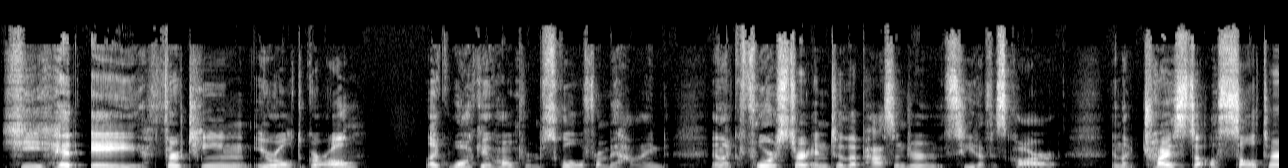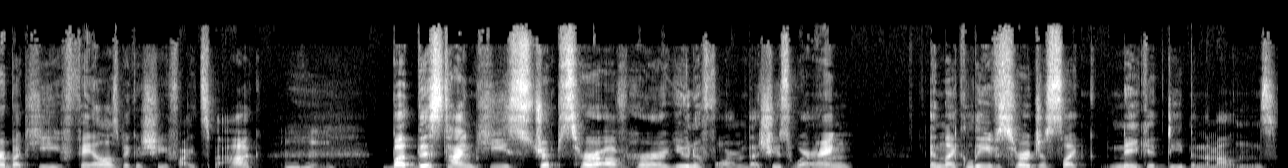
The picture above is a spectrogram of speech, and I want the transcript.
he hit a 13 year old girl like walking home from school from behind and like forced her into the passenger seat of his car and like tries to assault her but he fails because she fights back mm-hmm. but this time he strips her of her uniform that she's wearing and like leaves her just like naked deep in the mountains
